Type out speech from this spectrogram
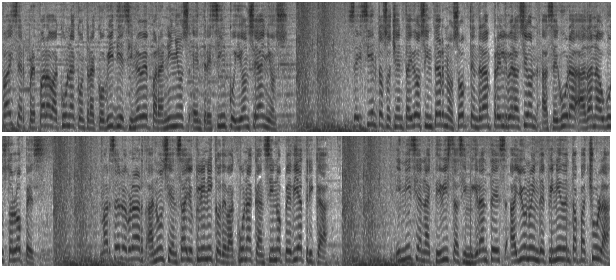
Pfizer prepara vacuna contra COVID-19 para niños entre 5 y 11 años. 682 internos obtendrán preliberación, asegura Adán Augusto López. Marcelo Ebrard anuncia ensayo clínico de vacuna cancino pediátrica. Inician activistas inmigrantes ayuno indefinido en Tapachula.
